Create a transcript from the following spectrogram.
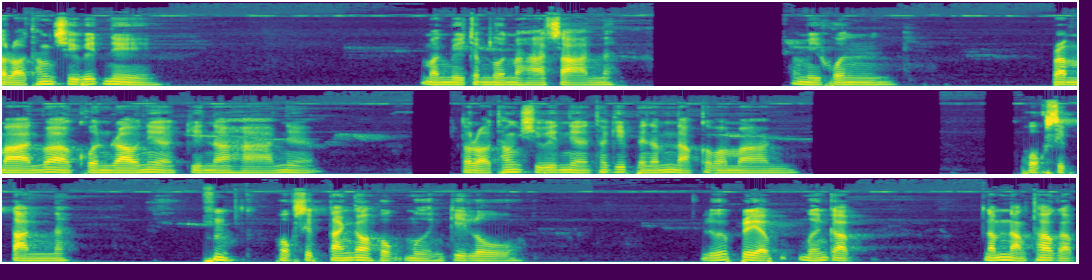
ตลอดทั้งชีวิตนี่ มันมีจำนวนมหาศาลนะมันมีคนประมาณว่าคนเราเนี่ยกินอาหารเนี่ยตลอดทั้งชีวิตเนี่ยถ้าคิดเป็นน้ำหนักก็ประมาณหกสิบตันนะ หกสิบตันก็หกหมื่นกิโล หรือเปรียบเหมือนกับน้ำหนักเท่ากับ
